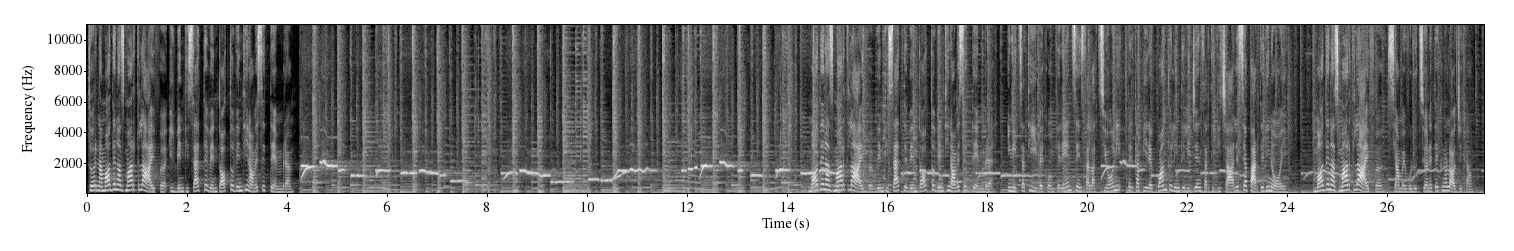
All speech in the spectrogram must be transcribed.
Torna Modena Smart Life il 27, 28, 29 settembre. Modena Smart Life 27, 28, 29 settembre. Iniziative, conferenze e installazioni per capire quanto l'intelligenza artificiale sia parte di noi. Modena Smart Life, siamo evoluzione tecnologica.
